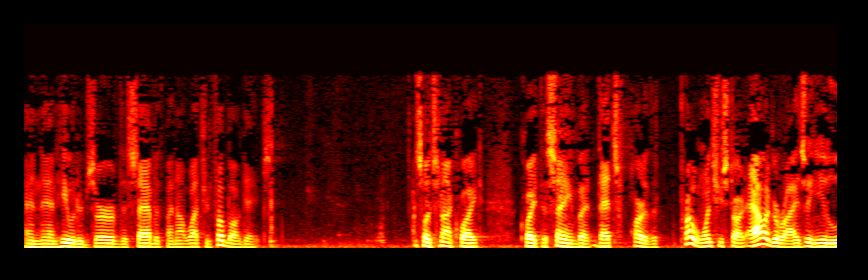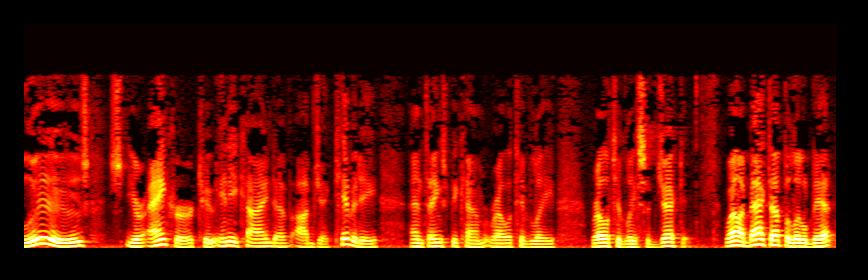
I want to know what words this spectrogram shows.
and then he would observe the Sabbath by not watching football games. So it's not quite quite the same, but that's part of the problem. Once you start allegorizing, you lose your anchor to any kind of objectivity, and things become relatively, relatively subjective. Well, I backed up a little bit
